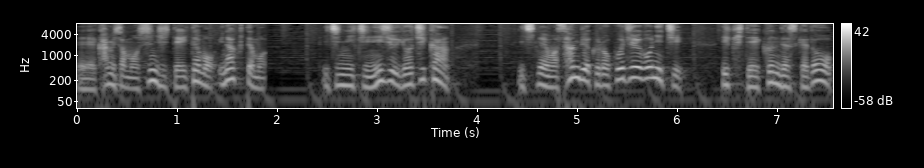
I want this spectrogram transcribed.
えー、神様を信じていてもいなくても、1日24時間、1年は365日生きていくんですけど、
